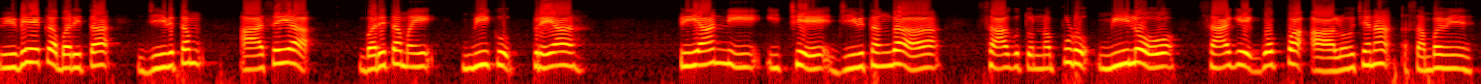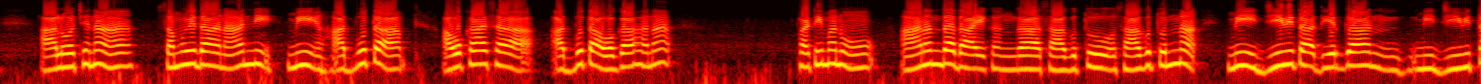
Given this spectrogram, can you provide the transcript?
వివేకభరిత జీవితం ఆశయ భరితమై మీకు ప్రయా ప్రియాన్ని ఇచ్చే జీవితంగా సాగుతున్నప్పుడు మీలో సాగే గొప్ప ఆలోచన సంభవి ఆలోచన సంవిధానాన్ని మీ అద్భుత అవకాశ అద్భుత అవగాహన పటిమను ఆనందదాయకంగా సాగుతూ సాగుతున్న మీ జీవిత దీర్ఘ మీ జీవిత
